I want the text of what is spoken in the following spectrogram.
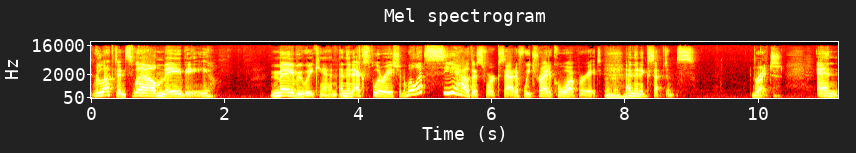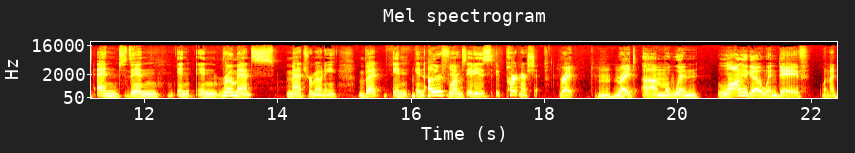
reluctance, well maybe. Maybe we can. And then exploration. Well, let's see how this works out if we try to cooperate. And then acceptance Right. and and then in in romance matrimony but in in other forms it is partnership Right. Right. Um, when long ago, when Dave, when I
